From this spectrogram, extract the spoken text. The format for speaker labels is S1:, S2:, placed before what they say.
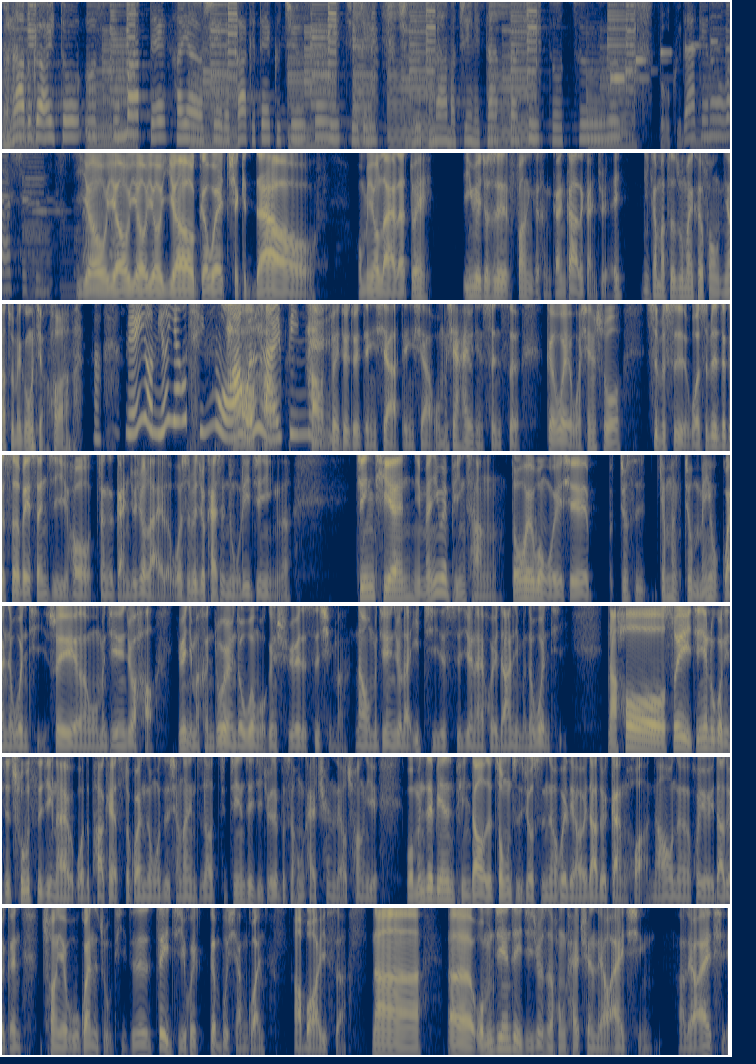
S1: 并ぶ街灯薄く舞って早足で駆けてく11时静かな街にたった一つ仆だけの和室
S2: Yo yo yo yo yo，各位 check it out，我们又来了。对，音乐就是放一个很尴尬的感觉。哎，你干嘛遮住麦克风？你要准备跟我讲话
S3: 啊？没有，你要邀请我啊，
S2: 好
S3: 我是来宾。
S2: 好，对对对，等一下，等一下，我们现在还有点生涩。各位，我先说， 是不是？我是不是这个设备升级以后，整个感觉就来了？我是不是就开始努力经营了？今天你们因为平常都会问我一些。就是根本就没有关的问题，所以呃，我们今天就好，因为你们很多人都问我跟许悦的事情嘛，那我们今天就来一集的时间来回答你们的问题。然后，所以今天如果你是初次进来我的 podcast 的观众，我只是想让你知道，今天这集绝对不是红开圈聊创业。我们这边频道的宗旨就是呢，会聊一大堆干话，然后呢，会有一大堆跟创业无关的主题，只是这一集会更不相关啊，不好意思啊。那呃，我们今天这一集就是红开圈聊爱情。啊，聊爱情，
